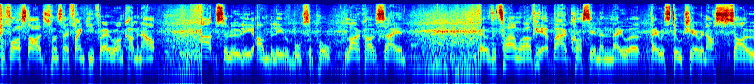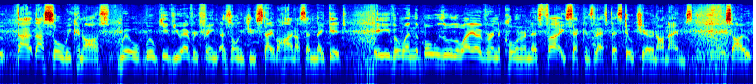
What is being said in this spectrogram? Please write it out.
before I start, I just want to say thank you for everyone coming out. Absolutely unbelievable support. Like I was saying, there was a time when I've hit a bad crossing and they were they were still cheering us. So that, that's all we can ask. We'll we'll give you everything as long as you stay behind us, and they did. Even when the ball's all the way over in the corner and there's 30 seconds left, they're still cheering our names. So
